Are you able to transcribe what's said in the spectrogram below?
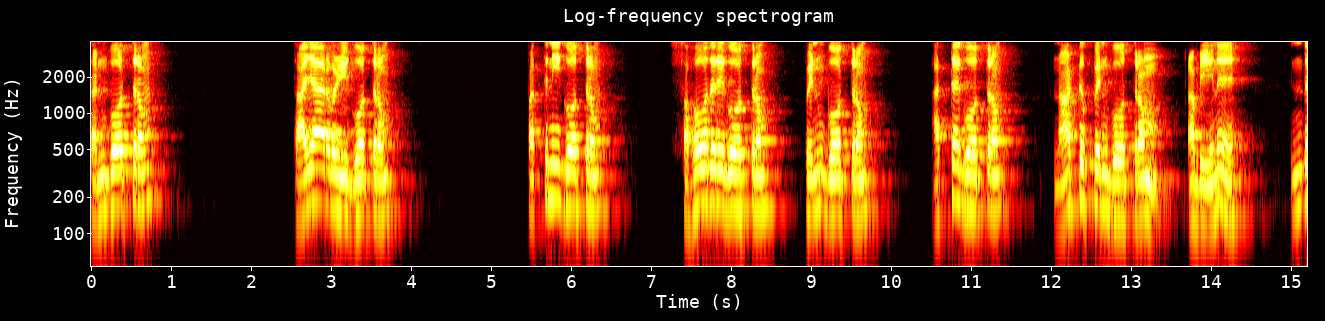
தன் கோத்திரம் தாயார் வழி கோத்திரம் பத்னி கோத்திரம் சகோதரி கோத்திரம் பெண் கோத்திரம் அத்தை கோத்திரம் நாட்டுப்பெண் கோத்திரம் அப்படின்னு இந்த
